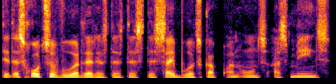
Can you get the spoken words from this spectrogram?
Dit is God se woorde, dis dis dis dis sy boodskap aan ons as mens.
